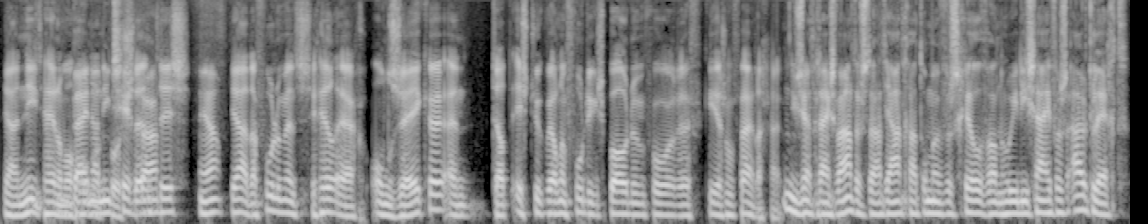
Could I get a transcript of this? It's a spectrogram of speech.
ja, niet helemaal Bijna 100% niet is... Ja. ja, dan voelen mensen zich heel erg onzeker. En dat is natuurlijk wel een voedingsbodem voor uh, verkeersonveiligheid. Nu zegt Rijkswaterstaat, ja, het gaat om een verschil van hoe je die cijfers uitlegt.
